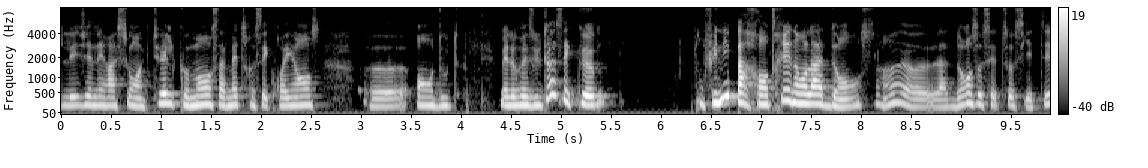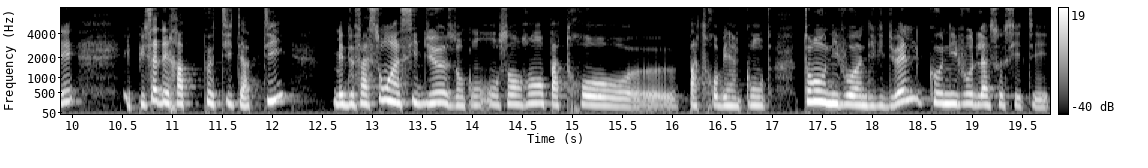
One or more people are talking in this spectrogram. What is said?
les générations actuelles commencent à mettre ces croyances euh, en doute. Mais le résultat, c'est que on finit par rentrer dans la danse, hein, euh, la danse de cette société, et puis ça dérape petit à petit, mais de façon insidieuse, donc on, s'en rend pas trop, euh, pas trop bien compte, tant au niveau individuel qu'au niveau de la société.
